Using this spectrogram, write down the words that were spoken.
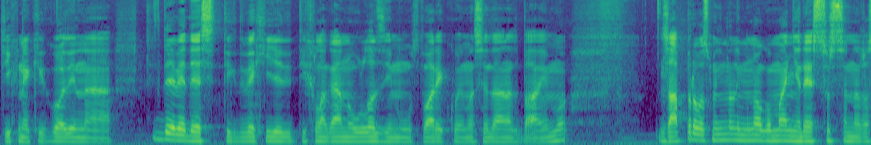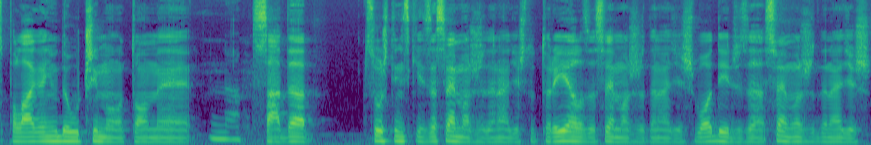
tih nekih godina 90-ih, 2000-ih lagano ulazimo u stvari kojima se danas bavimo, zapravo smo imali mnogo manje resursa na raspolaganju da učimo o tome. Da. Sada suštinski za sve možeš da nađeš tutorial, za sve možeš da nađeš vodič, za sve možeš da nađeš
